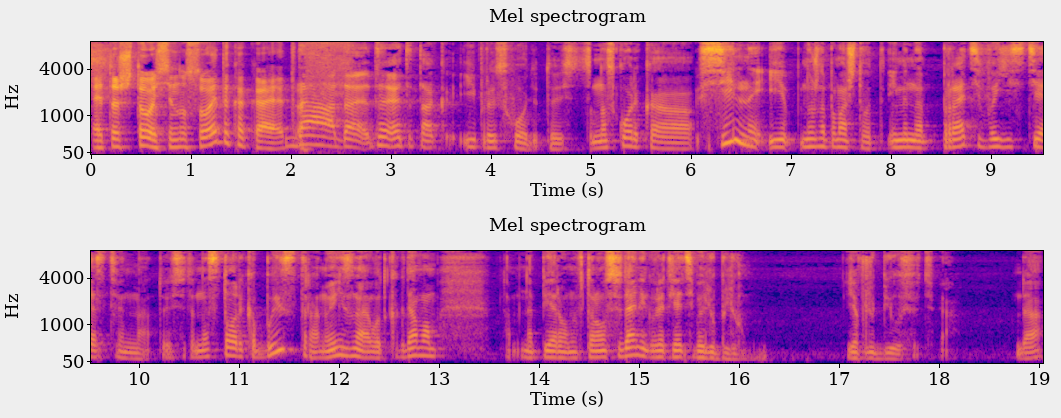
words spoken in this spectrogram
Это что, синусоида какая-то? Да, да, это, это так и происходит. То есть насколько сильно, и нужно понимать, что вот именно противоестественно. То есть это настолько быстро, но я не знаю, вот когда вам там, на первом, на втором свидании говорят, я тебя люблю, я влюбился в тебя да.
